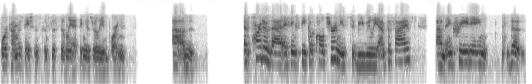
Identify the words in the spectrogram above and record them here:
board conversations consistently, I think, is really important. Um, as part of that, I think speak up culture needs to be really emphasized um, and creating the,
